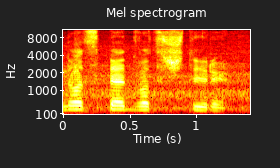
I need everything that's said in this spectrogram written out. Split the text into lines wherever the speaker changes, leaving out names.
25-24.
